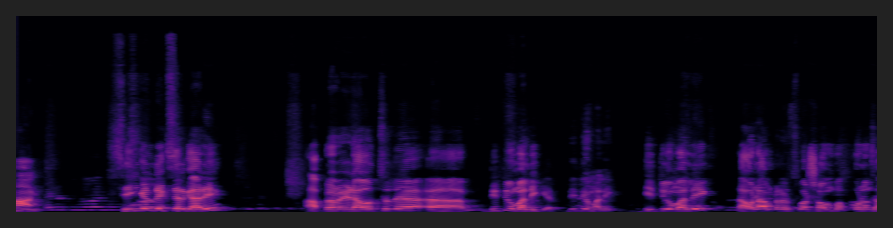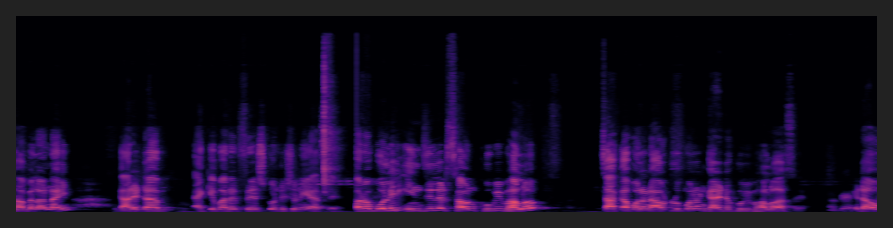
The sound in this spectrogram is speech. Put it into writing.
হাং সিঙ্গেল ডিস্কের গাড়ি। আপনার এটা হচ্ছে যে দ্বিতীয় মালিকের। দ্বিতীয় মালিক। দ্বিতীয় মালিক তাও নাম ট্রান্সফার সম্ভব কোনো ঝামেলা নাই। গাড়িটা একেবারে ফ্রেশ কন্ডিশনেই আছে। আরও বলি ইঞ্জিনের সাউন্ড খুবই ভালো। চাকা বলেন আউটলুক বলেন গাড়িটা খুবই ভালো আছে। এটাও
